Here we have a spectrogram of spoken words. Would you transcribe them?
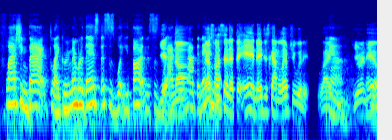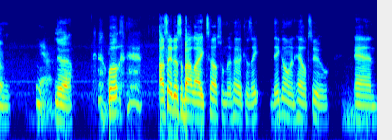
flashing back, like remember this, this is what you thought, and this is what actually no, happened. They that's didn't what I said at the end. They just kind of left you with it, like Yeah. you're in hell. Mm. Yeah. Yeah. Well, I'll say this about like Tales from the Hood because they they go in hell too, and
